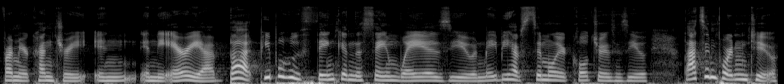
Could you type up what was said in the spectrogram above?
from your country in, in the area, but people who think in the same way as you and maybe have similar cultures as you, that's important too.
